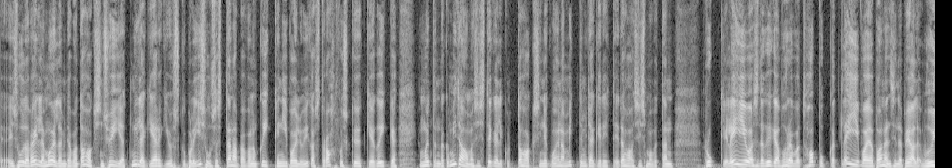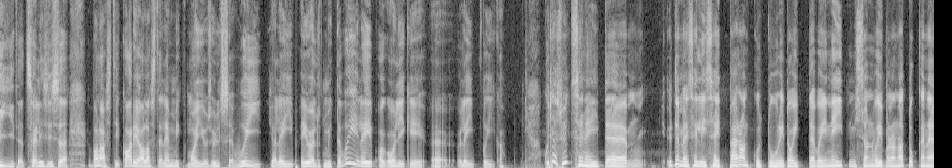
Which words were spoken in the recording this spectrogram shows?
ei suuda välja mõelda, mida ma tahaksin süüa, et millegi järgi justkui pole isu, sest tänapäeval on kõike nii palju, igast rahvuskööki ja kõike, ja mõtlen, aga mida ma siis tegelikult tahaksin ja kui ma enam mitte midagi eriti ei taha, siis ma võtan rukkileiva, seda kõige paremat hapukat leiba ja panen sinna peale võid, et see oli siis äh, vanasti karjalaste lemmik maius üldse, või ja leib, ei öeldud mitte võileib, aga oligi äh, leib võiga. kuidas üldse neid äh ütleme, selliseid pärandkultuuritoite või neid, mis on võib-olla natukene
